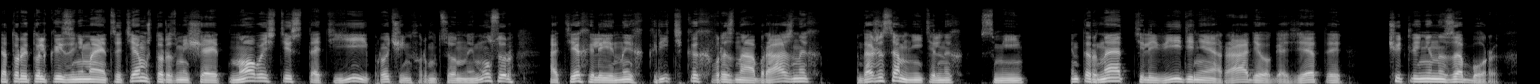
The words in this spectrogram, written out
который только и занимается тем, что размещает новости, статьи и прочий информационный мусор о тех или иных критиках в разнообразных, даже сомнительных СМИ. Интернет, телевидение, радио, газеты, чуть ли не на заборах.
